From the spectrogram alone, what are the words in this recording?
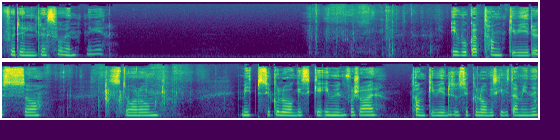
Foreldres forventninger. I boka Tankevirus så står det om mitt psykologiske immunforsvar, tankevirus og psykologiske vitaminer.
